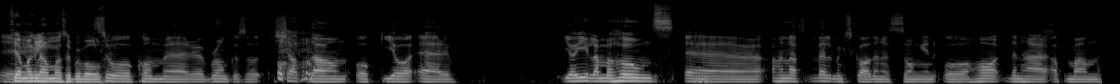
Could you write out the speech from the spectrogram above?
eh, kan man glömma Super Bowl. så kommer Broncos att shut down och jag är jag gillar Mahomes, eh, Mm. han har haft väldigt mycket skador den här säsongen och har den här att man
